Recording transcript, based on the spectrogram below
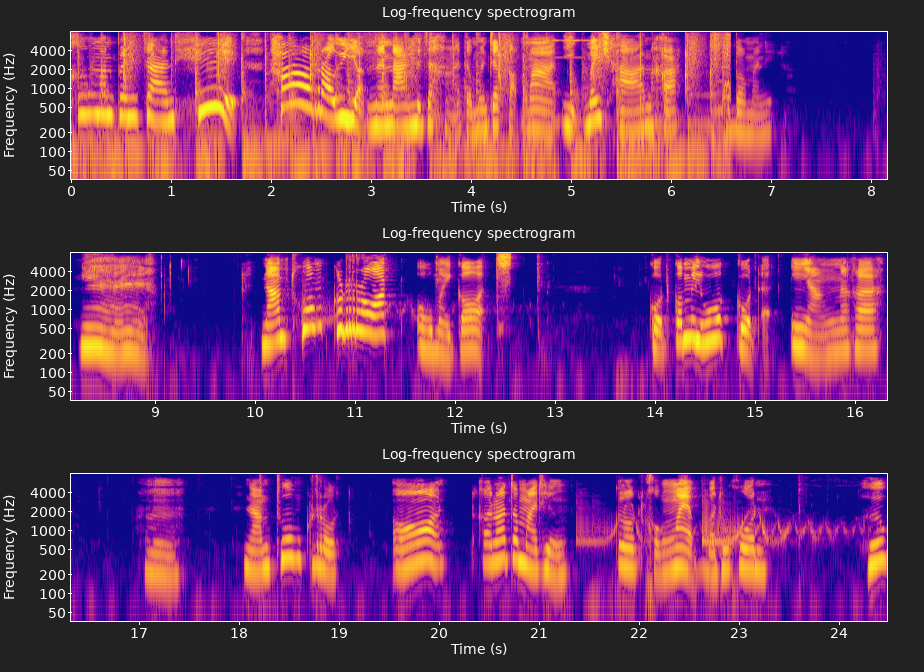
คือมันเป็นการที่ ถ้าเราเหยียบนานๆมันจะหายแต่มันจะกลับมาอีกไม่ช้านะคะประมาณนี้เนี่ยน้ำท่วมกรด โอ้ my god กดก็ไม่รู้ว่ากดอีหยังนะคะอืมน้ำท่วมกรด อ๋อเขาน่าจะหมายถึงกรดของแมปบะทุกคนฮึบ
